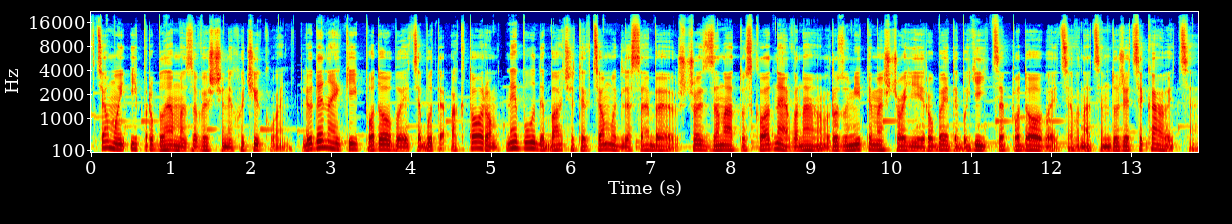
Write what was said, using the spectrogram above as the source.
В цьому і проблема завищених очікувань. Людина, якій подобається бути актором, не буде бачити в цьому для себе щось занадто складне. Вона розумітиме, що їй робити, бо їй це подобається, вона цим дуже цікавиться.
